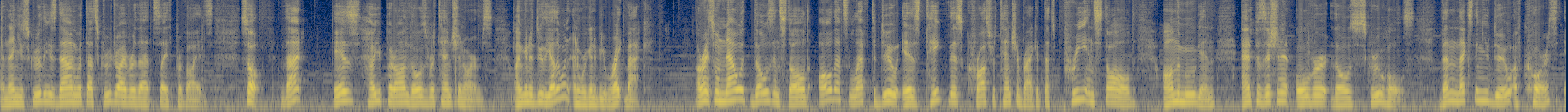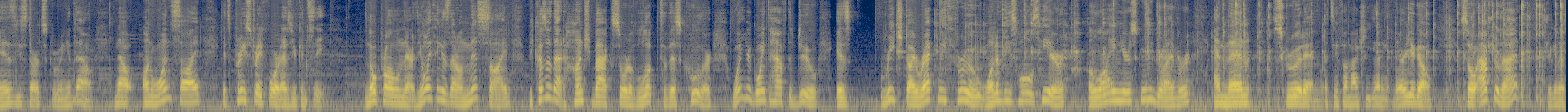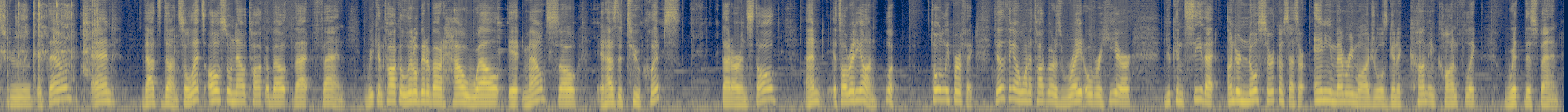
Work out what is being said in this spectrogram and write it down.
And then you screw these down with that screwdriver that Scythe provides. So that is how you put on those retention arms. I'm going to do the other one and we're going to be right back. Alright, so now with those installed, all that's left to do is take this cross retention bracket that's pre-installed on the Mugen and position it over those screw holes. Then the next thing you do, of course, is you start screwing it down. Now, on one side, it's pretty straightforward, as you can see. No problem there. The only thing is that on this side, because of that hunchback sort of look to this cooler, what you're going to have to do is reach directly through one of these holes here, align your screwdriver, and then screw it in. Let's see if I'm actually getting it. There you go. So after that, you're to screw it down, and that's done. So let's also now talk about that fan. We can talk a little bit about how well it mounts. So it has the two clips that are installed, and it's already on. Look, totally perfect. The other thing I want to talk about is right over here you can see that under no circumstance are any memory modules going to come in conflict with this fan.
